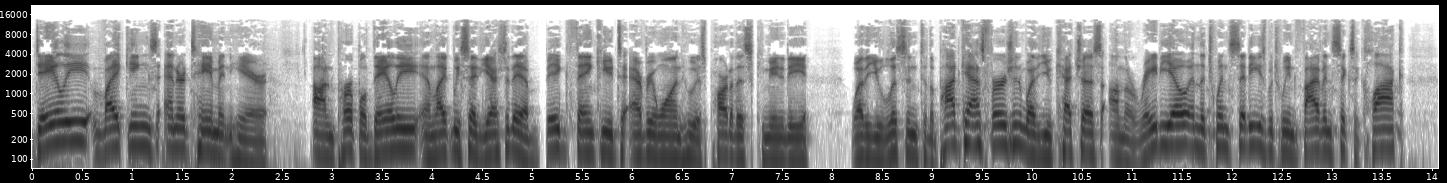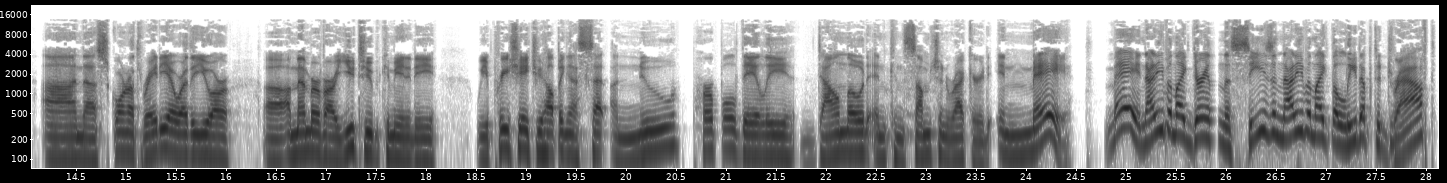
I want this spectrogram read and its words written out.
daily Vikings entertainment here on Purple Daily. And like we said yesterday, a big thank you to everyone who is part of this community. Whether you listen to the podcast version, whether you catch us on the radio in the Twin Cities between 5 and 6 o'clock on uh, SKOR North Radio, whether you are uh, a member of our YouTube community, we appreciate you helping us set a new Purple Daily download and consumption record in May. May, not even like during the season, not even like the lead up to draft.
